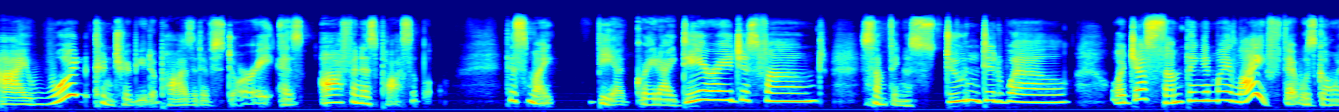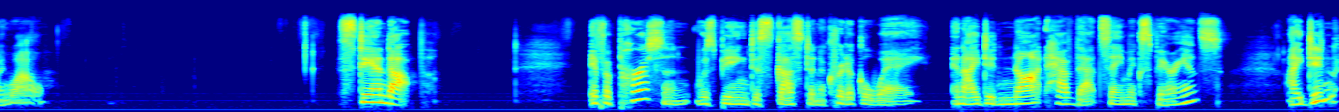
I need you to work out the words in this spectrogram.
I would contribute a positive story as often as possible. This might be a great idea I just found, something a student did well, or just something in my life that was going well. Stand up. If a person was being discussed in a critical way and I did not have that same experience, I didn't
